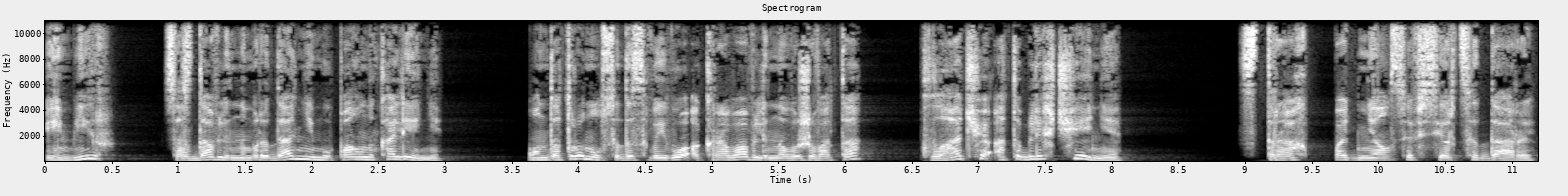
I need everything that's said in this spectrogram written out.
Эмир, мир со сдавленным рыданием упал на колени. Он дотронулся до своего окровавленного живота, плача от облегчения. Страх поднялся в сердце Дары.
